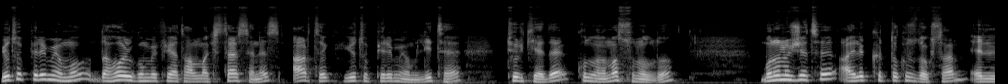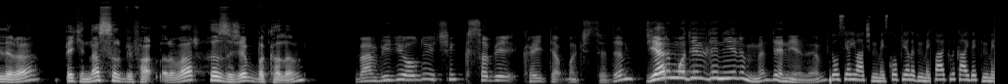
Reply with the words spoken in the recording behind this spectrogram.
YouTube Premium'u daha uygun bir fiyat almak isterseniz artık YouTube Premium Lite Türkiye'de kullanıma sunuldu. Bunun ücreti aylık 49.90 50 lira. Peki nasıl bir farkları var? Hızlıca bir bakalım. Ben video olduğu için kısa bir kayıt yapmak istedim. Diğer modeli deneyelim mi? Deneyelim. Dosyayı aç düğmesi, kopyala düğme, farklı kaydet düğme,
